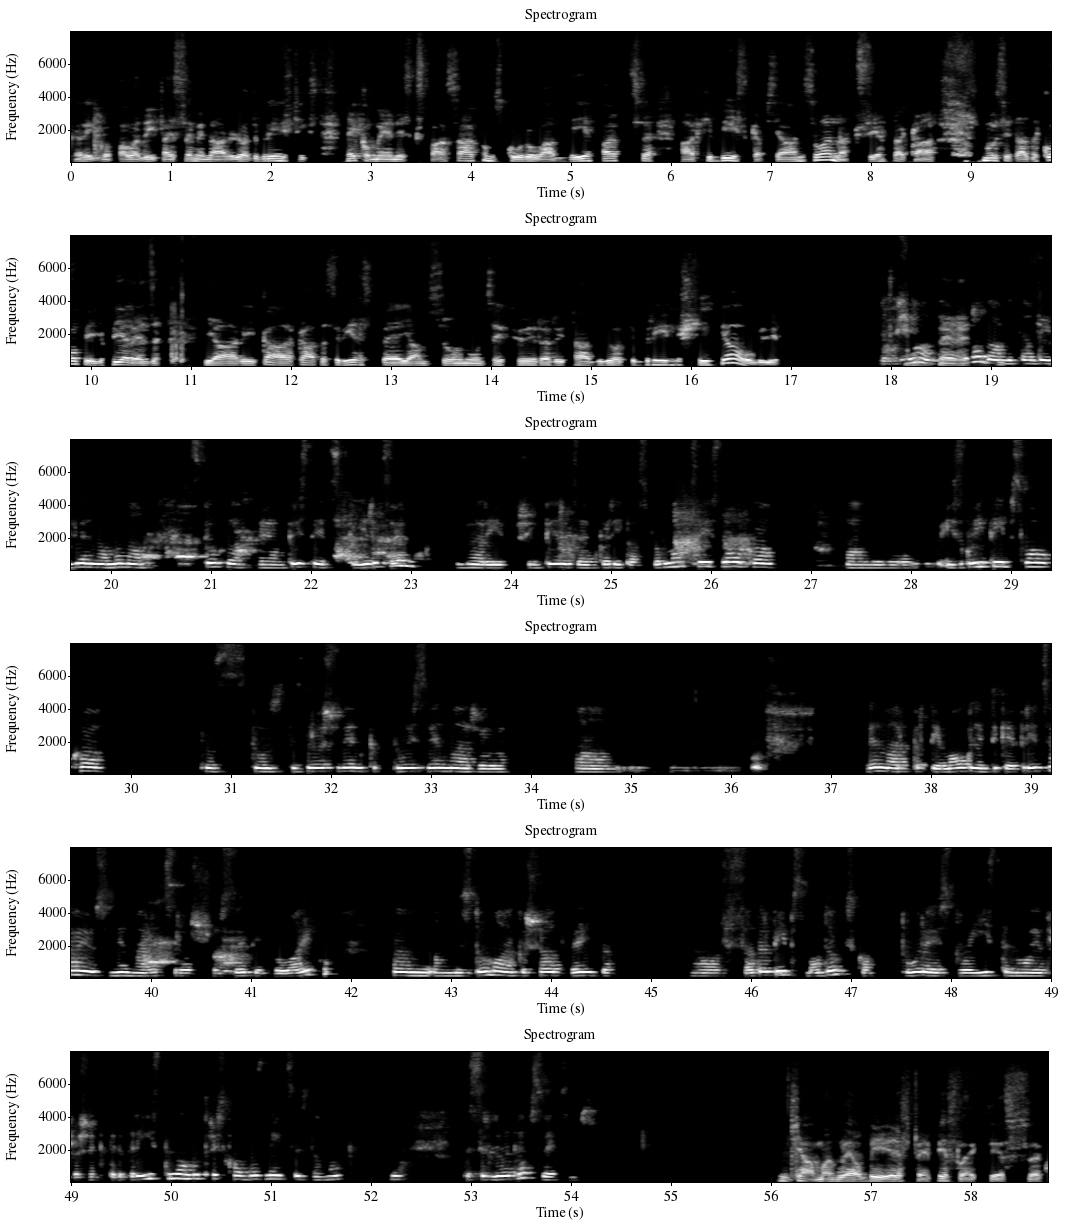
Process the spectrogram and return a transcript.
garīgo pavadītāju semināru. Ļoti brīnišķīgs ekumēnisks pasākums, kuru vadīja pats arhibīskaps Jānis Vanaks. Ja, tā kā mums ir tāda kopīga pieredze, jā, arī kā, kā tas ir iespējams un, un cik ir arī tādi ļoti brīnišķīgi augļi. Nu, jā, šodien tā bija viena no manām spilgtākajām kristietes pieredzēm, arī šīm pieredzēm garīgās formācijas laukā, izglītības laukā. Tas, tas, tas droši vien, ka to es vienmēr, um, vienmēr par tiem augļiem tikai priecājos un vienmēr atceros šo svētīgo laiku. Um, un es domāju, ka šāda veida uh, sadarbības modelis, kā toreiz to īstenoja, un droši vien, ka tagad arī īsteno Lutriskā baznīca, es domāju, ka Tas ir ļoti apsveicams. Jā, man vēl bija iespēja pieslēgties eh,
